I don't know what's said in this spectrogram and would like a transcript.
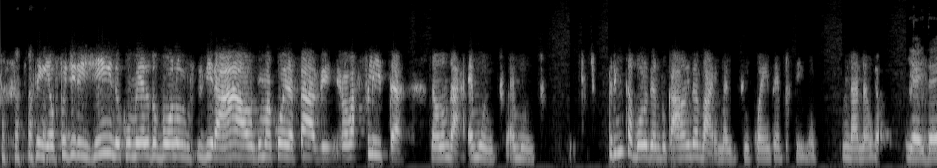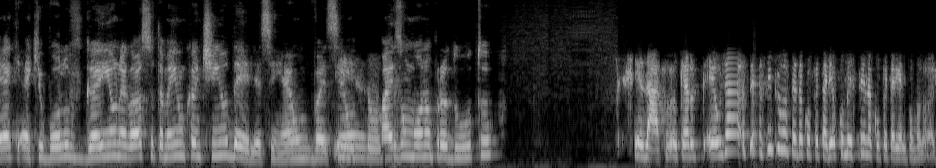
assim, eu fui dirigindo com medo do bolo virar alguma coisa, sabe? Eu aflita. Não, não dá. É muito, é muito. 30 bolos dentro do carro ainda vai, mas 50 é impossível. Não dá, não. E a ideia é que, é que o bolo ganhe um negócio também, um cantinho dele, assim, é um, vai ser um, mais um monoproduto Exato. Eu quero. Eu já. Eu sempre gostei da confeitaria. Eu comecei na confeitaria no Pomodoro.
